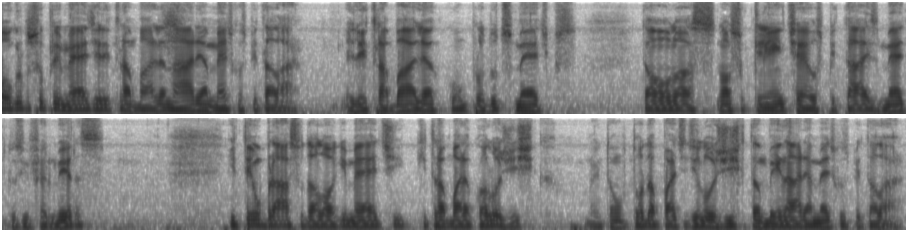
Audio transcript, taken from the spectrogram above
Bom, o Grupo Suprimed ele trabalha na área médico hospitalar. Ele trabalha com produtos médicos. Então, nós, nosso cliente é hospitais, médicos, enfermeiras. E tem o braço da LogMed que trabalha com a logística. Então, toda a parte de logística também na área médico hospitalar.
